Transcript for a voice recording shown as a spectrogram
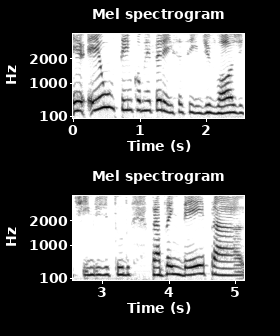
eu, eu tenho como referência assim, de voz, de timbre, de tudo, pra aprender, pra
